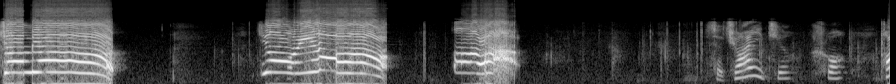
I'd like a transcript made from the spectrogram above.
救命！救命！”啊！小青蛙一听说：“啊，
